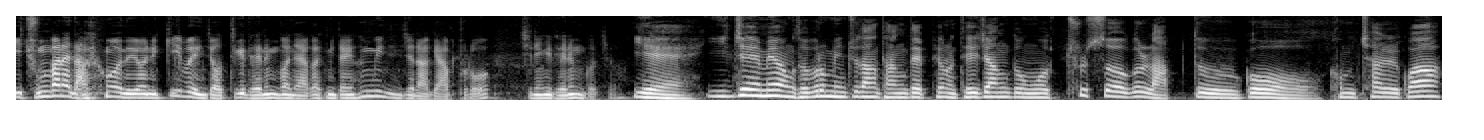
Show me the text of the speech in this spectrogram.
이 중간에 나경원 의원이 끼면 이제 어떻게 되는 거냐가 굉장히 흥미진진하게 앞으로 진행이 되는 거죠. 예. 이재명 더불어민주당 당 대표는 대장동 의혹 출석을 앞두고 검찰과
